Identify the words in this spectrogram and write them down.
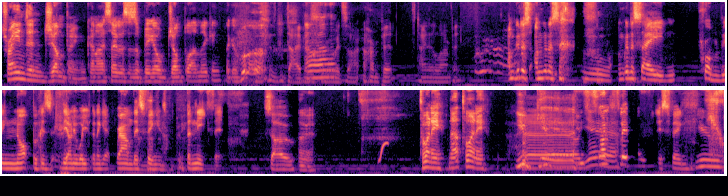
trained in jumping. Can I say this is a big old jump that I'm making? Like a. Diving Uh, through its armpit, its tiny little armpit. I'm gonna s- I'm gonna say I'm gonna say probably not because the only way you're going to get round this thing is beneath it. So Okay. Twenty. Not twenty. you, Hell you yeah. front flip over this thing. You.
